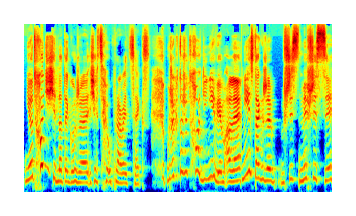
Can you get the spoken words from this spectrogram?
nie odchodzi się dlatego, że się chce uprawiać seks. Może ktoś odchodzi, nie wiem, ale nie jest tak, że wszyscy, my wszyscy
